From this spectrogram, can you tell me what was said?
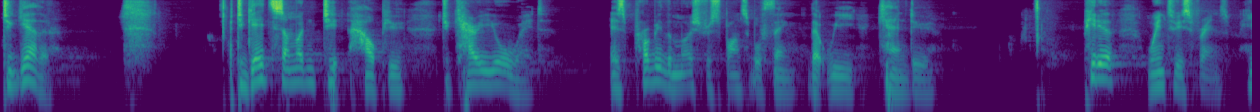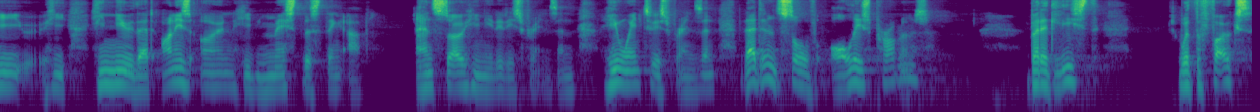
together. To get someone to help you to carry your weight is probably the most responsible thing that we can do. Peter went to his friends. He, he, he knew that on his own he'd messed this thing up. And so he needed his friends. And he went to his friends. And that didn't solve all his problems, but at least with the folks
